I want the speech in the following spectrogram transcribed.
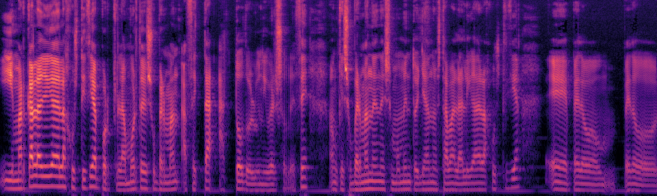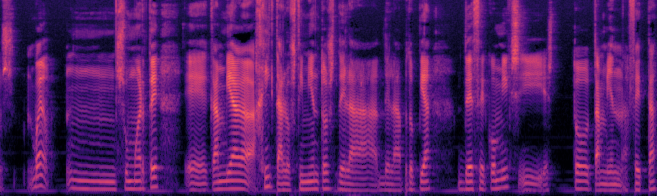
y marca la Liga de la Justicia porque la muerte de Superman afecta a todo el universo DC. Aunque Superman en ese momento ya no estaba en la Liga de la Justicia, eh, pero, pero bueno, mm, su muerte eh, cambia, agita los cimientos de la, de la propia DC Comics y esto también afecta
